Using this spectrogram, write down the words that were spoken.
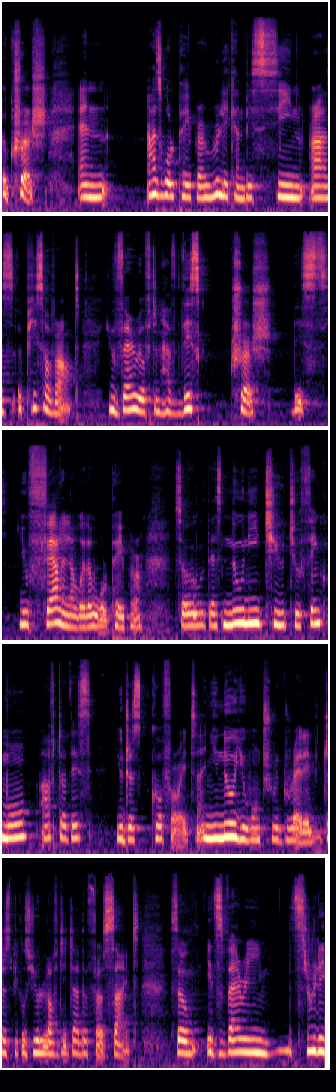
a crush. And as wallpaper really can be seen as a piece of art, you very often have this crush, this you fell in love with a wallpaper. So there's no need to to think more after this you just go for it. And you know you won't regret it just because you loved it at the first sight. So it's very it's really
